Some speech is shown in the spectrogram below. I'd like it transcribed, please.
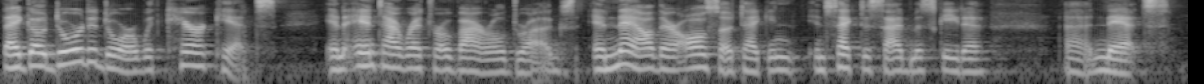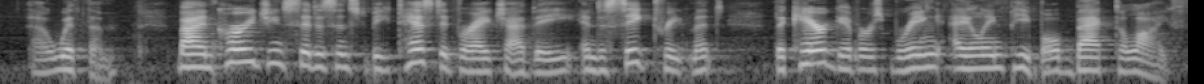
They go door to door with care kits and antiretroviral drugs, and now they're also taking insecticide mosquito uh, nets uh, with them. By encouraging citizens to be tested for HIV and to seek treatment, the caregivers bring ailing people back to life.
